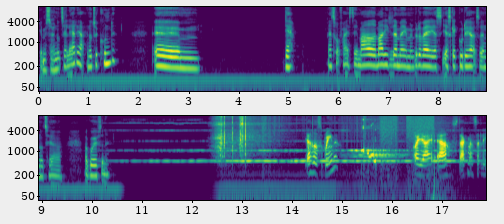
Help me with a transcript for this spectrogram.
Jamen, så er jeg nødt til at lære det her. Jeg er nødt til at kunne det. Øhm, jeg tror faktisk, det er meget, meget lige det der med, men ved du hvad, jeg, jeg skal ikke kunne det her, så jeg er nødt til at, at gå efter det. Jeg hedder Sabrina, og jeg er stærkmandsatlet.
